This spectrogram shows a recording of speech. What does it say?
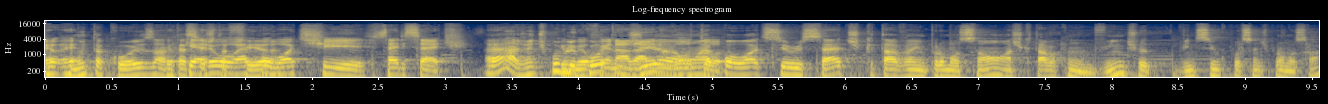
eu- muita coisa Eu até quero o sexta-feira. Apple Watch Série 7. É, a gente publicou outro dia um. Apple Watch Series 7 que estava em promoção, acho que estava com 20 ou 25% de promoção.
